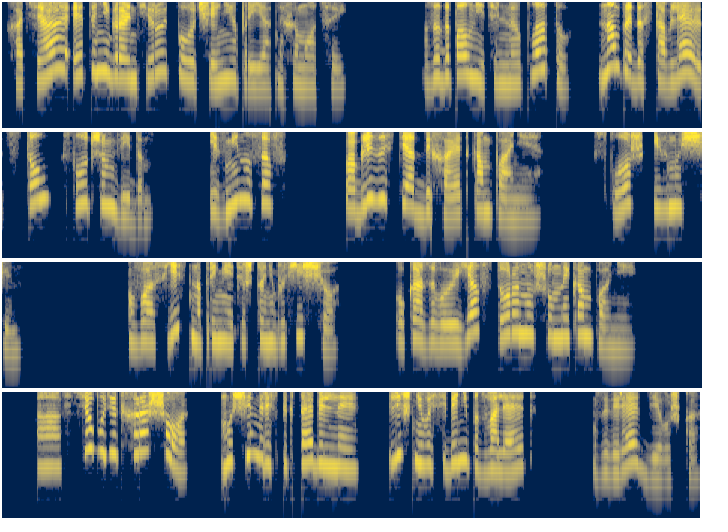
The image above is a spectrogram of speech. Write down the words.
Хотя это не гарантирует получение приятных эмоций. За дополнительную плату нам предоставляют стол с лучшим видом. Из минусов — поблизости отдыхает компания. Сплошь из мужчин. «У вас есть на примете что-нибудь еще? Указываю я в сторону шумной компании. «А все будет хорошо. Мужчины респектабельные, лишнего себе не позволяет», — заверяет девушка.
